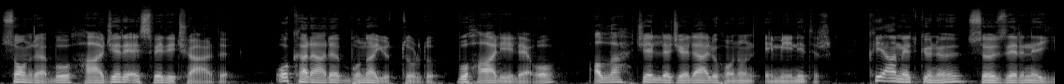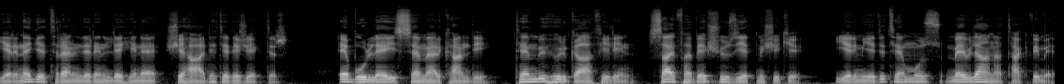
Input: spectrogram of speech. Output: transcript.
Sonra bu Hacer-i Esved'i çağırdı. O kararı buna yutturdu. Bu haliyle o, Allah Celle Celaluhu'nun eminidir. Kıyamet günü sözlerini yerine getirenlerin lehine şehadet edecektir. Ebu Leys Semerkandi, Tembühül Gafilin, sayfa 572, 27 Temmuz Mevlana takvimi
